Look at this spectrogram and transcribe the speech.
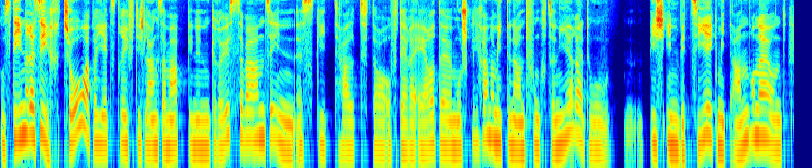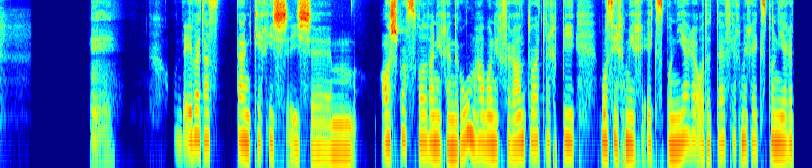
aus deiner Sicht schon, aber jetzt trifft es langsam ab in einen Grössenwahnsinn. Es gibt halt da auf dieser Erde, musst du auch noch miteinander funktionieren. Du bist in Beziehung mit anderen und mhm. Und eben das, denke ich, ist, ist ähm, anspruchsvoll, wenn ich einen Raum habe, wo ich verantwortlich bin, muss ich mich exponieren oder darf ich mich exponieren,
